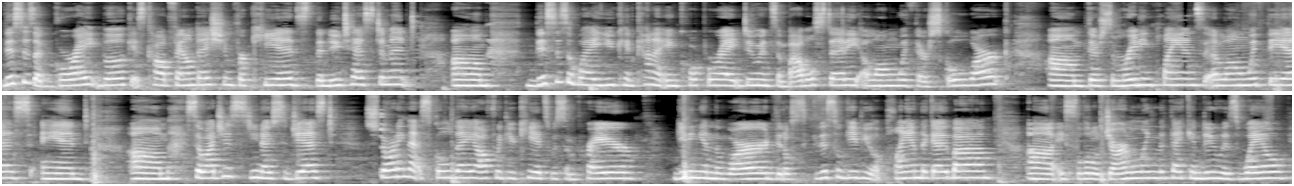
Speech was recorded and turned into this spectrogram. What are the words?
This is a great book. It's called Foundation for Kids, the New Testament. Um, this is a way you can kind of incorporate doing some Bible study along with their schoolwork. Um, there's some reading plans along with this. And um, so I just, you know, suggest starting that school day off with your kids with some prayer getting in the word that'll this will give you a plan to go by. Uh, it's a little journaling that they can do as well.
